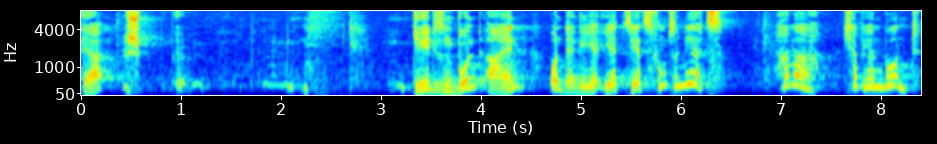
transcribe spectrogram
ja, gehe diesen Bund ein und denke, jetzt, jetzt funktioniert es. Hammer, ich habe hier einen Bund.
